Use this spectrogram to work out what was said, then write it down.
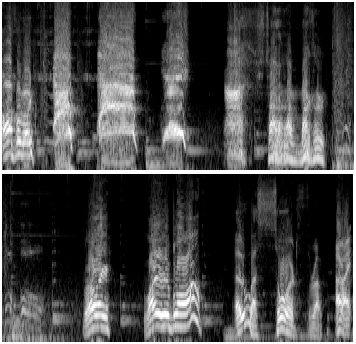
off of me. Ah! Ah! Yay! Ah, son of a mother. Really? Why did you blow up? Oh, a sword throw. Alright.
